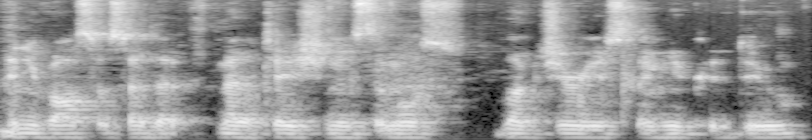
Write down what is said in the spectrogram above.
And you've also said that meditation is the most luxurious thing you could do.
